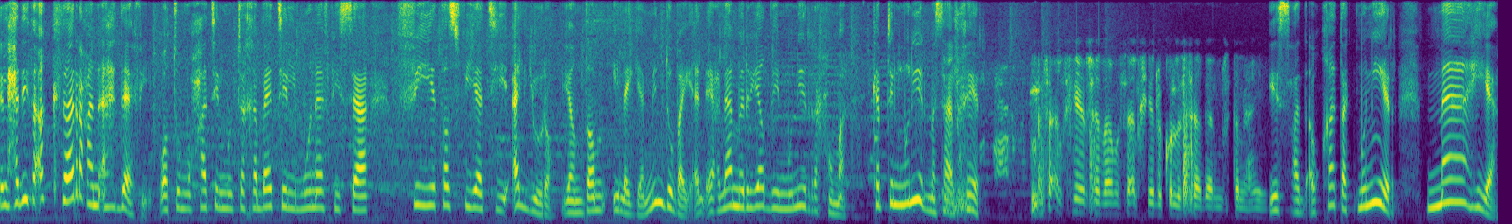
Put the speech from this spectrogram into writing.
للحديث أكثر عن أهداف وطموحات المنتخبات المنافسة في تصفية اليورو. ينضم إلي من دبي الإعلام الرياضي منير رحمة. كابتن منير مساء الخير. مساء الخير شذا مساء الخير لكل السادة المستمعين. يسعد أوقاتك. منير ما هي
